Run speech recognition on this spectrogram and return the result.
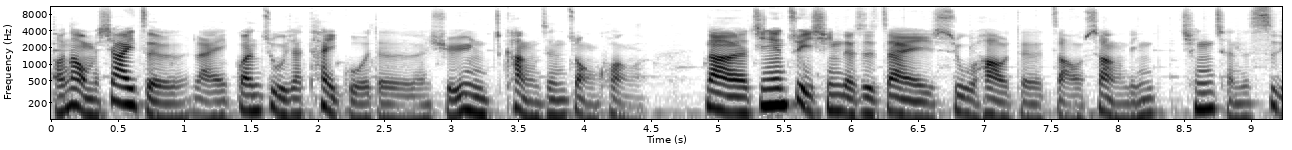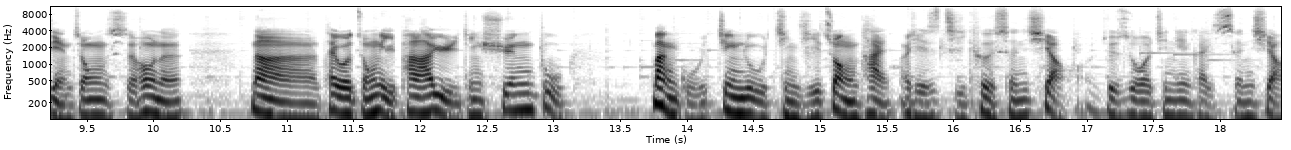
好，那我们下一则来关注一下泰国的学运抗争状况啊。那今天最新的是在十五号的早上凌清晨的四点钟的时候呢，那泰国总理帕拉育已经宣布曼谷进入紧急状态，而且是即刻生效，就是说今天开始生效，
